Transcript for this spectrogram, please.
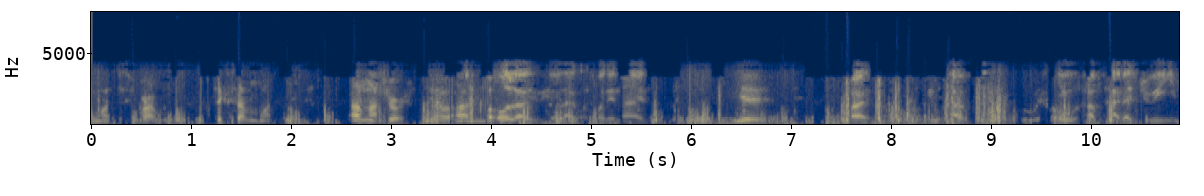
months, probably six, seven months. I'm not sure. You know, I, how old are you? You're like 29. Yeah. Right. You have you have had a dream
